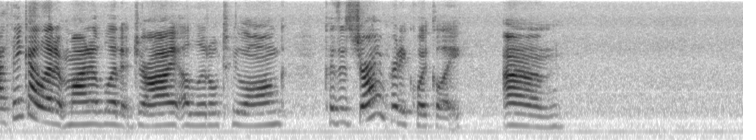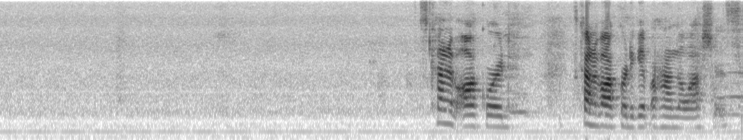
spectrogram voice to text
I think I let it, might have let it dry a little too long because it's drying pretty quickly. Um, it's kind of awkward. It's kind of awkward to get behind the lashes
